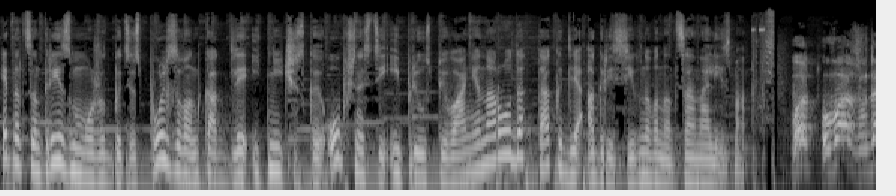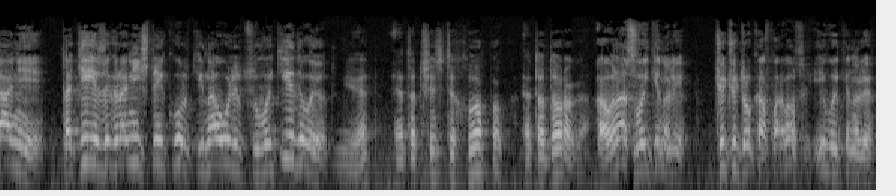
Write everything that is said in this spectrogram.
Этноцентризм может быть использован как для этнической общности и преуспевания народа, так и для агрессивного национализма. Вот у вас в Дании такие заграничные куртки на улицу выкидывают, Нет, это чистый хлопок. Это дорого. а у нас выкинули. Чуть-чуть рукав порвался и выкинули.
